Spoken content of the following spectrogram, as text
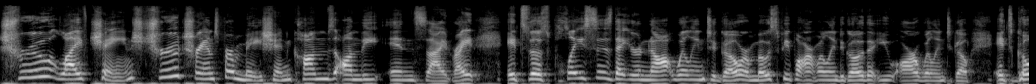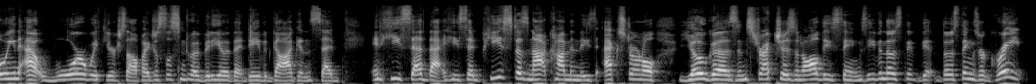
true life change, true transformation comes on the inside, right? It's those places that you're not willing to go, or most people aren't willing to go, that you are willing to go. It's going at war with yourself. I just listened to a video that David Goggins said, and he said that. He said, Peace does not come in these external yogas and stretches and all these things, even those, th- those things are great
